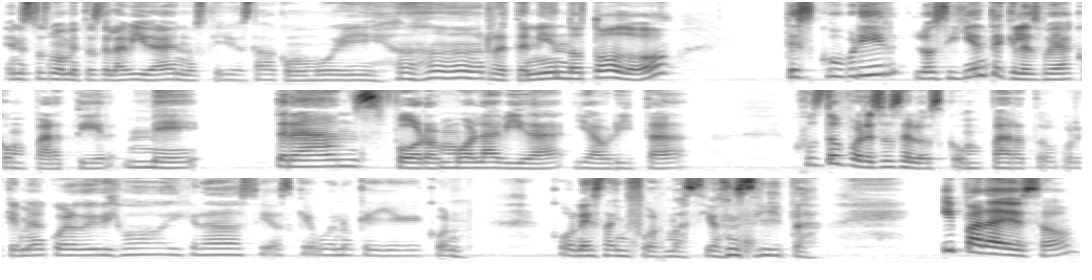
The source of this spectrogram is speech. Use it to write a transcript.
en estos momentos de la vida en los que yo estaba como muy reteniendo todo, descubrir lo siguiente que les voy a compartir me transformó la vida y ahorita justo por eso se los comparto, porque me acuerdo y digo, ay, gracias, qué bueno que llegué con, con esa informacioncita. Y para eso,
